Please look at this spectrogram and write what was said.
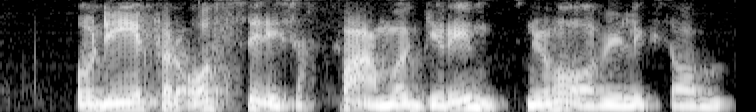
och det är för oss är det så fan vad grymt. Nu har vi liksom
